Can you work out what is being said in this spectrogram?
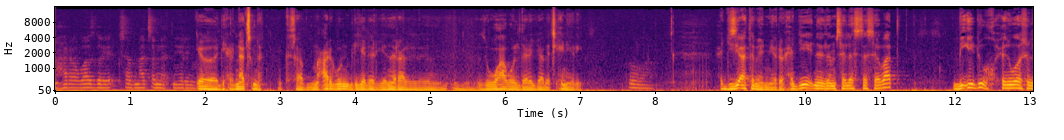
ማሕረ ቁባዝጊ ክሳብ ናፅነት ነይሩ ድሕሪ ናፅነት ክሳብ ማዕርግ እውን ብሪጌደር ጀነራል ዝወሃበሉ ደረጃ በፂሑ ነይሩ እዩ ሕጂ እዚኣቶም እዮም ነይሮም ሕጂ ነዞም ሰለስተ ሰባት ብኢዱ ክሕዝዎ ስለ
